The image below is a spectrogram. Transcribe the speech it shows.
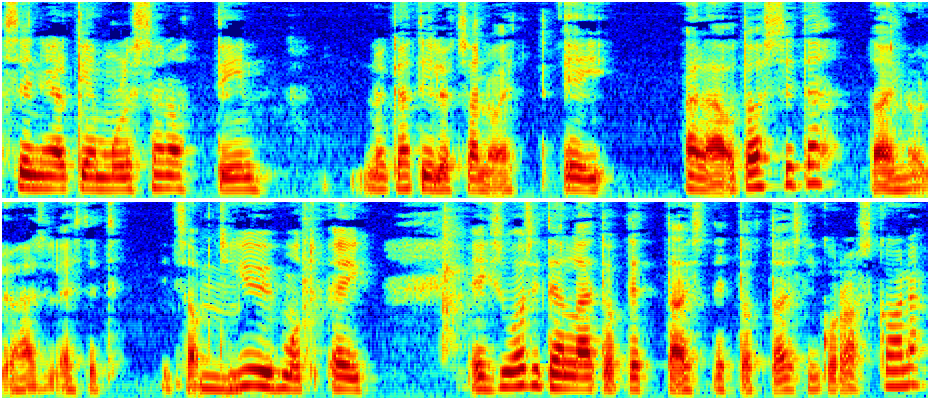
sen jälkeen mulle sanottiin, ne kätilöt sanoi, että ei, älä ota sitä, tai ne oli vähän silleen, että it's up to Mm. you, mutta ei, ei suositella, että otettaisiin että ottais niinku raskaana.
